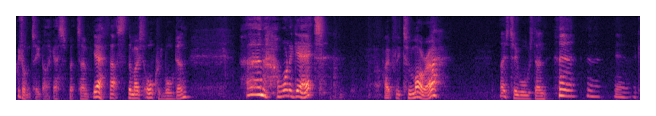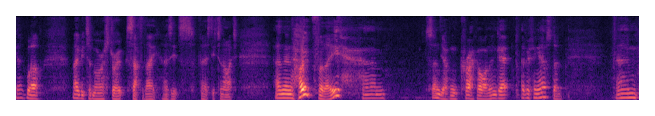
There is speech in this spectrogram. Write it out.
which wasn't too bad, I guess. But um, yeah, that's the most awkward wall done. Um, I want to get, hopefully tomorrow, those two walls done. yeah, okay. Well, maybe tomorrow, stroke Saturday, as it's Thursday tonight, and then hopefully um, Sunday I can crack on and get everything else done. Um,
